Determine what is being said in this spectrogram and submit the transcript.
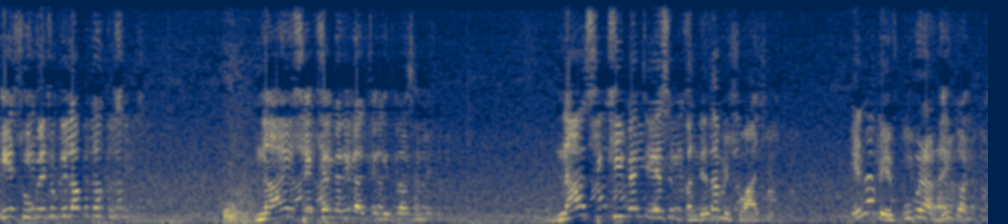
ਇਹ ਸੂਬੇ ਚੋਂ ਕੀ ਲੱਭਦੇ ਹੋ ਤੁਸੀਂ? ਨਾ ਇਹ ਸਿੱਖ ਹੈ, ਮੇਰੀ ਗੱਲ ਚੰਗੀ ਤਰ੍ਹਾਂ ਸਮਝ ਨਾ ਸਿੱਖੀ ਵਿੱਚ ਇਸ ਬੰਦੇ ਦਾ ਵਿਸ਼ਵਾਸ ਹੈ। ਇਹ ਨਾ ਬੇਵਕੂਫ ਬਣਾਣਾ ਹੀ ਤੁਹਾਡਾ।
